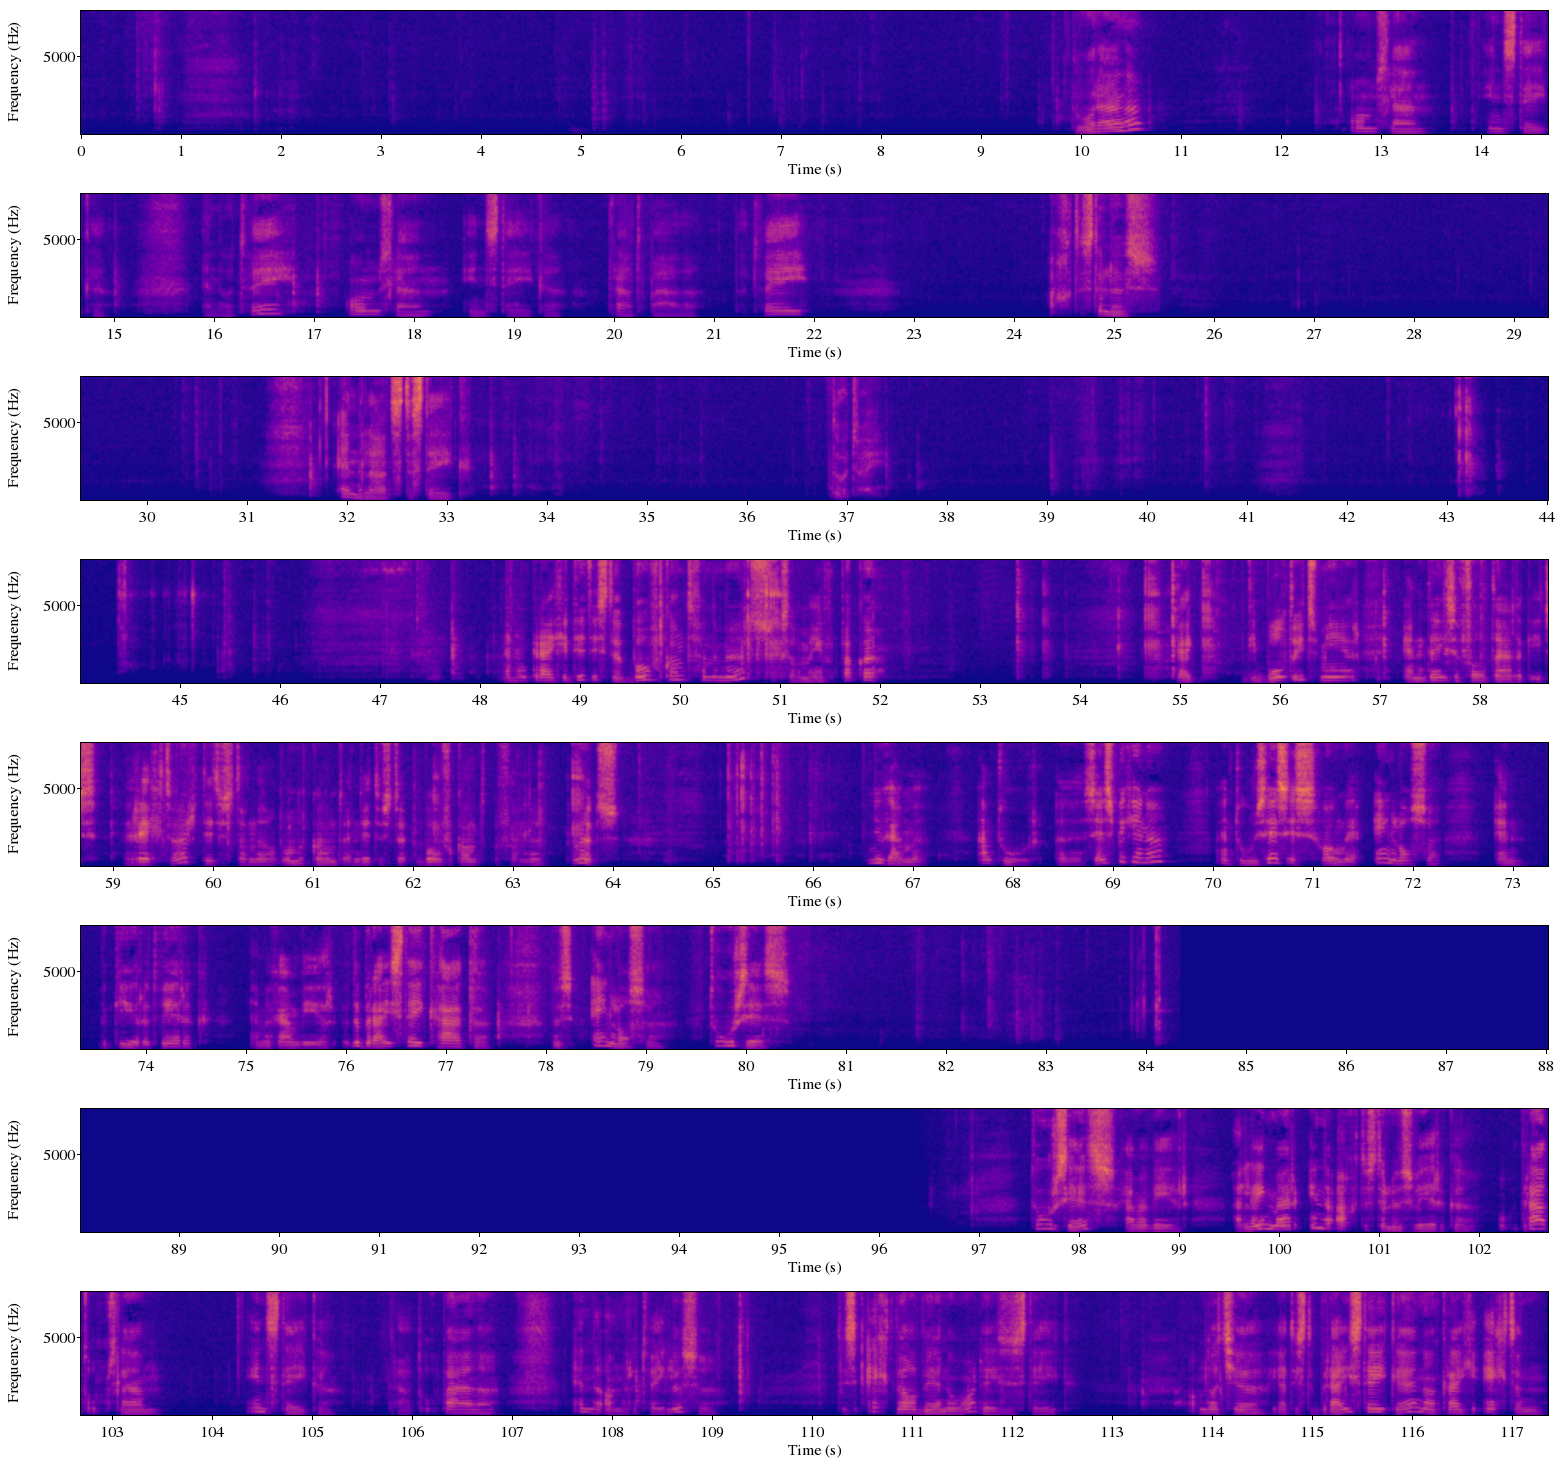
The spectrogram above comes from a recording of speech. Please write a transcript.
Doorhalen omslaan. Insteken. En door 2 omslaan insteken. Draad ophalen. Door 2 achterste lus. En de laatste steek. Door 2 en dan krijg je dit is de bovenkant van de muts. Ik zal hem even pakken. Kijk die bolt iets meer. En deze valt dadelijk iets rechter. Dit is dan de onderkant en dit is de bovenkant van de muts. Nu gaan we aan toer uh, eh, 6 beginnen. En toer 6 is gewoon weer één losse. En we keren het werk. En we gaan weer de breisteek haken dus 1 losse. Toer 6 toer 6 gaan we weer alleen maar in de achterste lus werken. Op draad omslaan insteken draad ophalen en de andere twee lussen. Het is echt wel wennen hoor deze steek. Omdat je ja het is de breisteek hè, en dan krijg je echt een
